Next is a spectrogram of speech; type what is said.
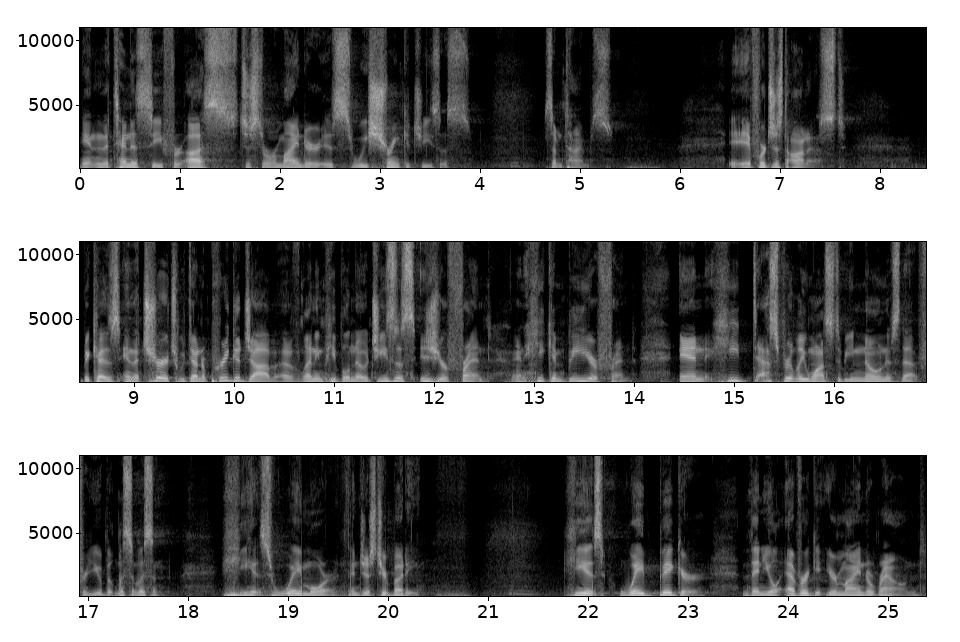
And the tendency for us, just a reminder, is we shrink at Jesus sometimes. If we're just honest Because in the church, we've done a pretty good job of letting people know Jesus is your friend and he can be your friend. And he desperately wants to be known as that for you. But listen, listen, he is way more than just your buddy. He is way bigger than you'll ever get your mind around.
